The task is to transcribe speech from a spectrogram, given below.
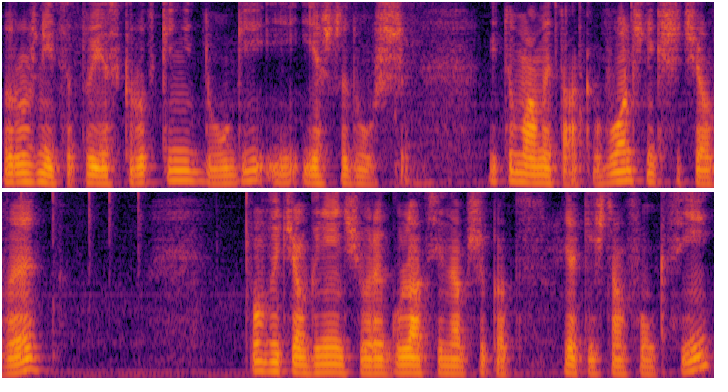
różnice. Tu jest krótki nit, długi i jeszcze dłuższy. I tu mamy tak, włącznik sieciowy po wyciągnięciu regulacji na przykład jakiejś tam funkcji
